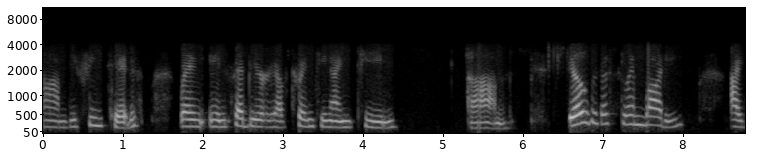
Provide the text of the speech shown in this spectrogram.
um, defeated when in February of 2019, Um, still with a slim body, I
